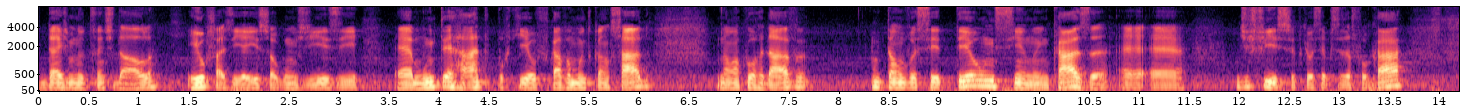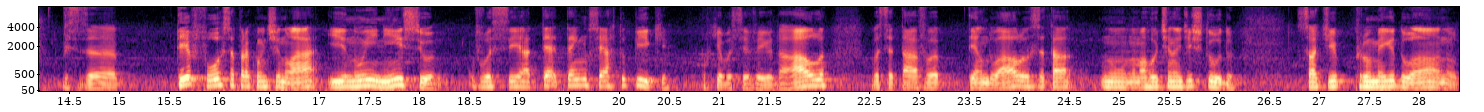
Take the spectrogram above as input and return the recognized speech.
10 minutos antes da aula. Eu fazia isso alguns dias e é muito errado, porque eu ficava muito cansado, não acordava. Então, você ter o um ensino em casa é, é difícil, porque você precisa focar, precisa ter força para continuar e no início você até tem um certo pique, porque você veio da aula, você estava tendo aula, você está numa rotina de estudo. Só que para o meio do ano,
